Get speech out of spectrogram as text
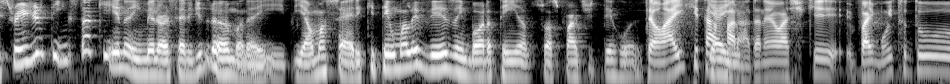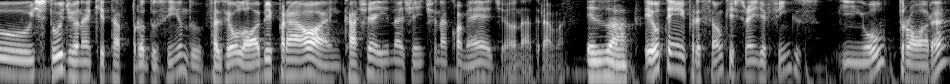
Stranger Things tá aqui, né, em melhor série de drama, né, e, e, é uma série que tem uma leveza, embora tenha suas partes de terror. Então, aí que tá e a aí? parada, né, eu acho que vai muito do estúdio, né, que tá produzindo, fazer o lobby pra, ó, encaixa aí na gente na comédia ou na drama. Exato. Eu tenho a impressão que Stranger Things em outrora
